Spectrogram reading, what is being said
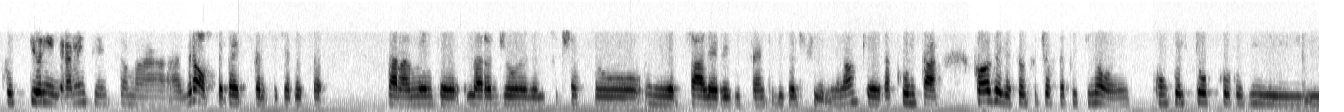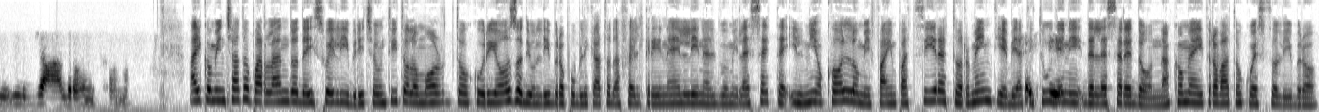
questioni veramente insomma, grosse, poi penso sia questo banalmente la ragione del successo universale e resistente di quel film, no? che racconta cose che sono successe a tutti noi, con quel tocco così leggiadro, insomma. Hai cominciato parlando dei suoi libri, c'è un titolo molto curioso di un libro pubblicato da Feltrinelli nel 2007, Il mio collo mi fa impazzire, tormenti e beatitudini eh sì. dell'essere donna. Come hai trovato questo libro?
